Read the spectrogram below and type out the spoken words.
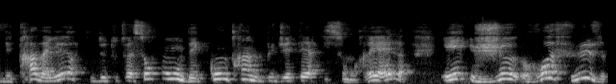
des, travailleurs qui de toute façon ont des contraintes budgétaires qui sont réelles et je refuse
